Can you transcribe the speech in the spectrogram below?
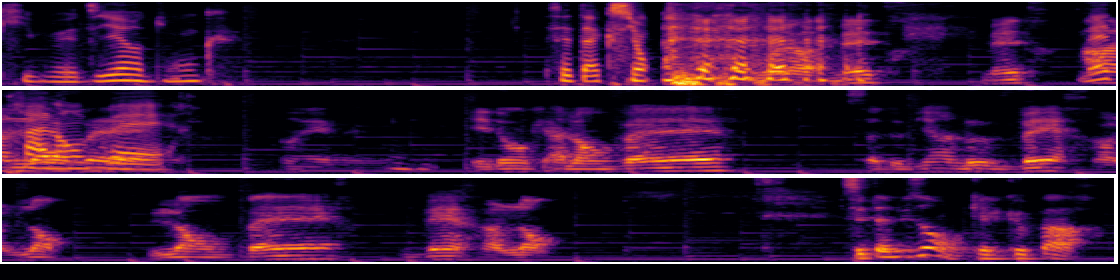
qui veut dire donc cette action. voilà, mettre, mettre, à l'envers. Mhm. Et donc à l'envers, ça devient le verlan. L'envers, verlan. C'est amusant, quelque part.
